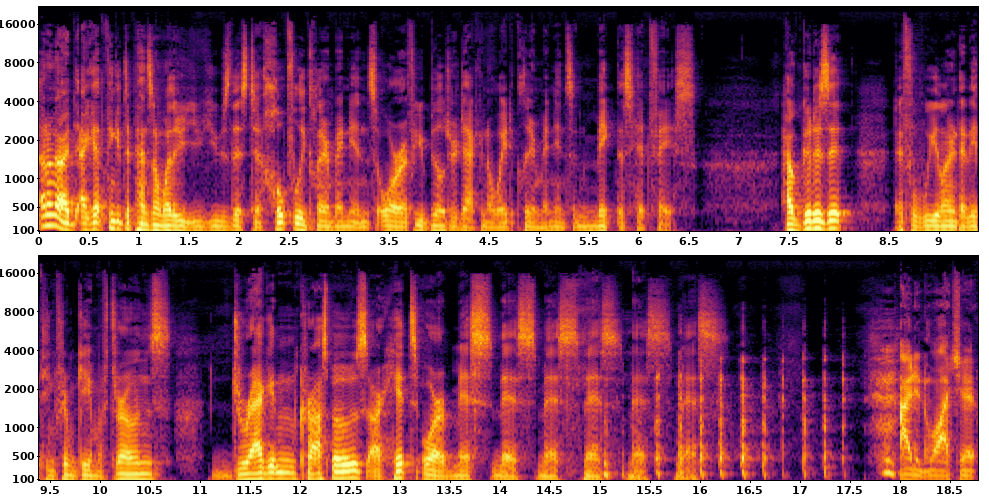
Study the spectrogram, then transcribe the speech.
I don't know. I, I think it depends on whether you use this to hopefully clear minions or if you build your deck in a way to clear minions and make this hit face. How good is it? If we learned anything from Game of Thrones, dragon crossbows are hit or miss, miss, miss, miss, miss, miss. I didn't watch it.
